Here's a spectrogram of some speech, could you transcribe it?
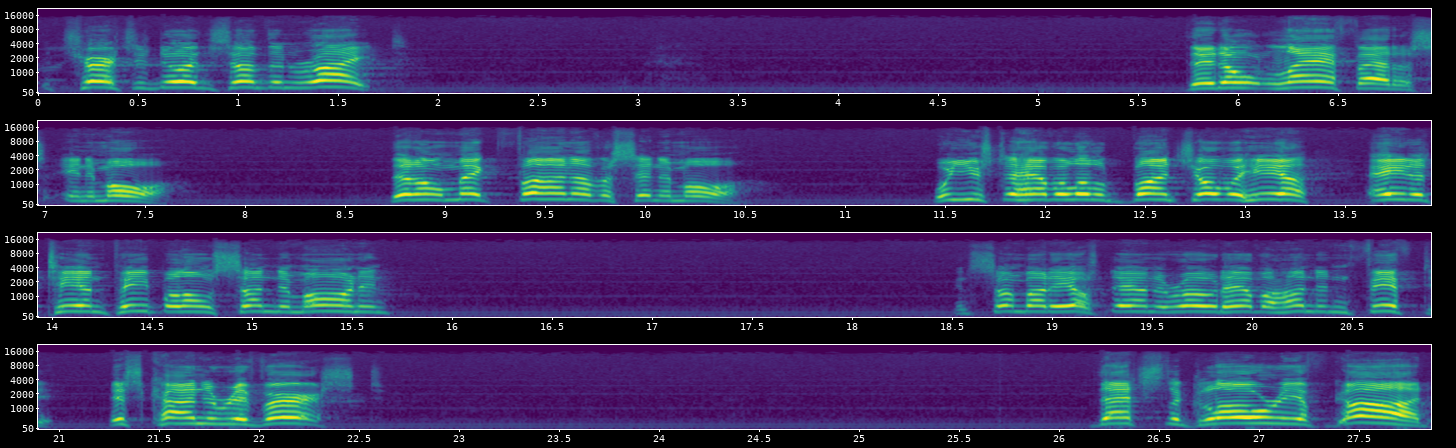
The church is doing something right. They don't laugh at us anymore. They don't make fun of us anymore. We used to have a little bunch over here, eight or ten people on Sunday morning. And somebody else down the road have 150. It's kind of reversed. That's the glory of God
